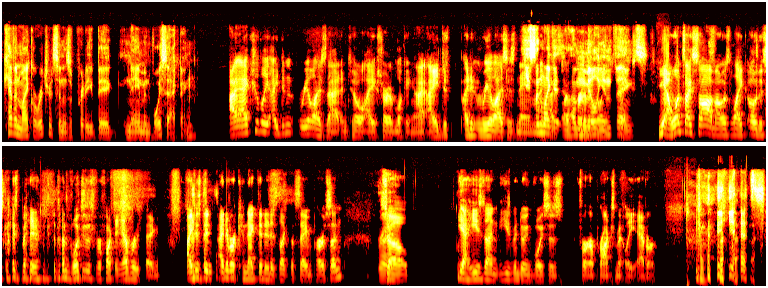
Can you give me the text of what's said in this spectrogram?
Kevin Michael Richardson is a pretty big name in voice acting. I actually I didn't realize that until I started looking. I, I just I didn't realize his name. He's in like I- a a million things. Yeah, once I saw him, I was like, "Oh, this guy's been done voices for fucking everything." I just didn't. I never connected it as like the same person. Right. So, yeah, he's done. He's been doing voices for approximately ever. yes.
